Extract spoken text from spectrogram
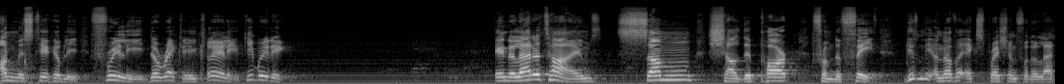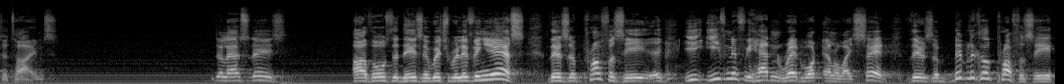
Unmistakably, freely, directly, clearly. Keep reading. In the latter times, some shall depart from the faith. Give me another expression for the latter times. The last days. Are those the days in which we're living? Yes. There's a prophecy, uh, even if we hadn't read what Ellen said, there's a biblical prophecy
